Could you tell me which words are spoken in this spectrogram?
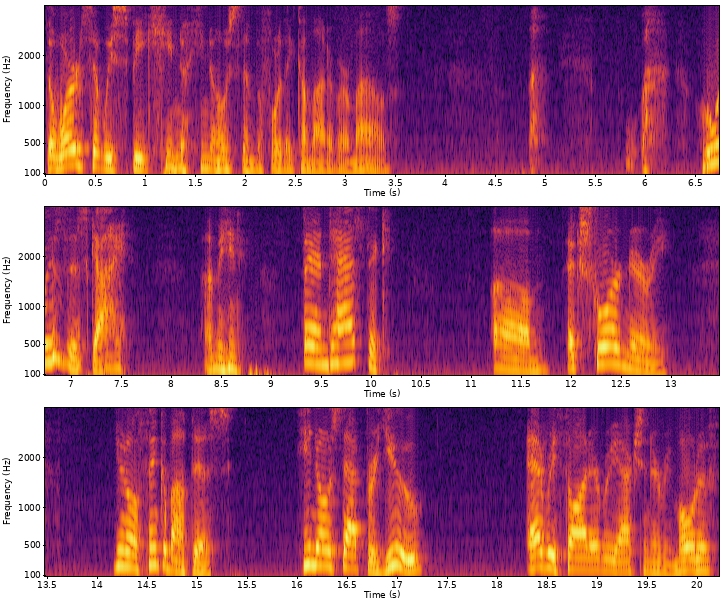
the words that we speak, he, he knows them before they come out of our mouths. Who is this guy? I mean, fantastic, um, extraordinary. You know, think about this. He knows that for you, every thought, every action, every motive,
